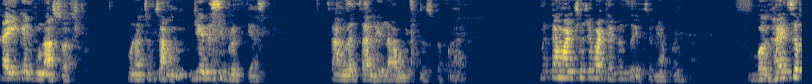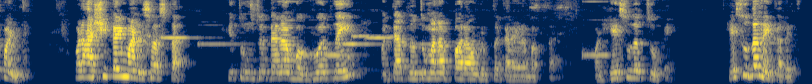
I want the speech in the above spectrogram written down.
काही काही गुण असं असतो. कुणाचं चांगलं जेलसी वृत्ती असते. चांगलं चाललेलं आवडत नसतं कुणाला. मग त्या माणसाच्या वाटेला जायचं नाही आपण. बघायचं पण नाही. पण अशी काही माणसं असतात की तुमचं त्यांना बघवत नाही मग त्यातनं तुम्हाला परावृत्त करायला बघतात. पण हे सुद्धा चूक आहे. हे सुद्धा नाही करायचं.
